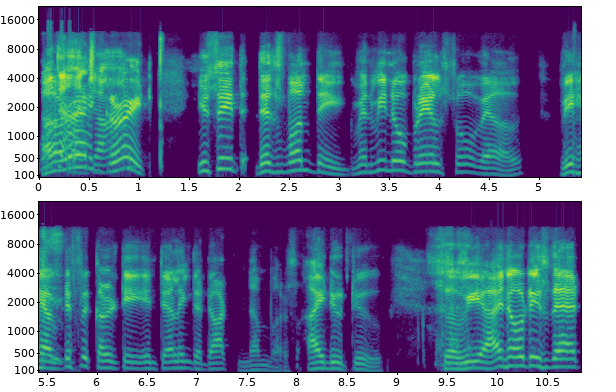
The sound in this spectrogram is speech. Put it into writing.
Well All done, right, John. great. You see, there's one thing. When we know Braille so well, we have difficulty in telling the dot numbers. I do too. So we, I noticed that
